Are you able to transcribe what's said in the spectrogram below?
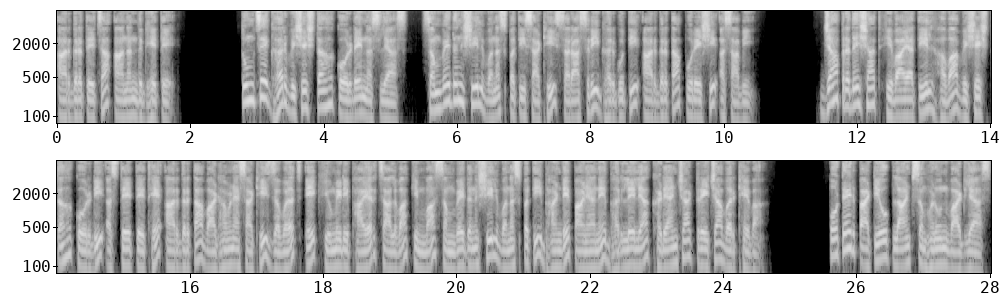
आर्द्रतेचा आनंद घेते. तुमचे घर विशेषतः कोरडे नसल्यास संवेदनशील वनस्पतीसाठी सरासरी घरगुती आर्द्रता पुरेशी असावी. ज्या प्रदेशात हिवाळ्यातील हवा विशेषतः कोरडी असते तेथे आर्द्रता वाढवण्यासाठी जवळच एक ह्युमिडिफायर चालवा किंवा संवेदनशील वनस्पती भांडे पाण्याने भरलेल्या खड्यांच्या ट्रेच्या वर ठेवा. पोटेड पॅटिओ प्लांट्स म्हणून वाढल्यास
